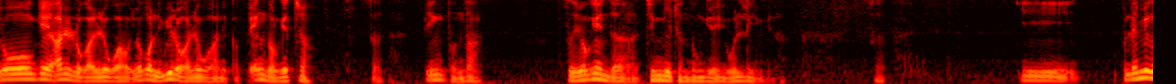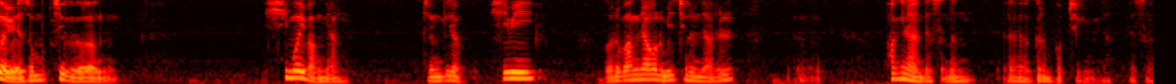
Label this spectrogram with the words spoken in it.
요게 아래로 가려고 하고 요거는 위로 가려고 하니까 뺑 돌겠죠. 그래서 삥 돈다. 그래서 요게 이제 직류 전동기의 원리입니다. 그래서 이 플레밍의 왼손 법칙은 힘의 방향, 전기력, 힘이 어느 방향으로 미치느냐를 어, 확인하는 데 쓰는 어, 그런 법칙입니다. 그래서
